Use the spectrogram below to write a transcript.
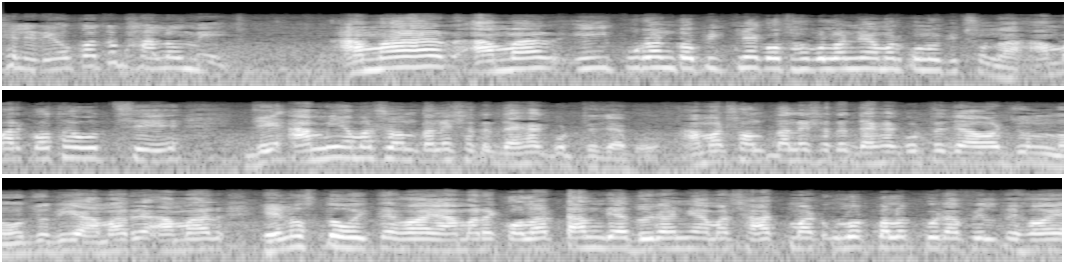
ছেলেরে। ও কত ভালো মেয়ে। আমার আমার এই পুরান টপিক নিয়ে কথা বলা নিয়ে আমার কোনো কিছু না। আমার কথা হচ্ছে যে আমি আমার সন্তানের সাথে দেখা করতে যাব। আমার সন্তানের সাথে দেখা করতে যাওয়ার জন্য যদি আমার আমার হেনস্থ হইতে হয় আমার কলার টান দেওয়া ধরে নিয়ে আমার শার্ট মাঠ উলট পালট করে ফেলতে হয়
